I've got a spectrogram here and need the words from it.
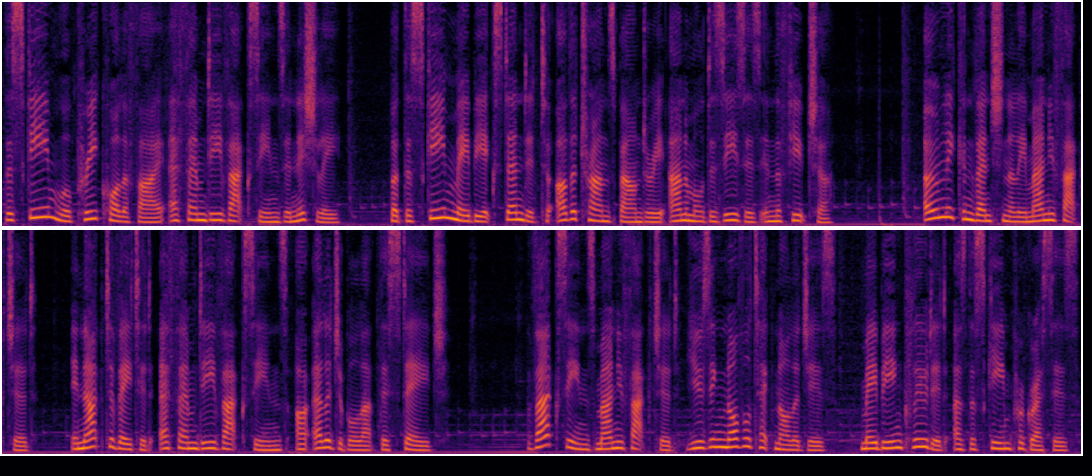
The scheme will pre qualify FMD vaccines initially, but the scheme may be extended to other transboundary animal diseases in the future. Only conventionally manufactured, inactivated FMD vaccines are eligible at this stage. Vaccines manufactured using novel technologies may be included as the scheme progresses.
